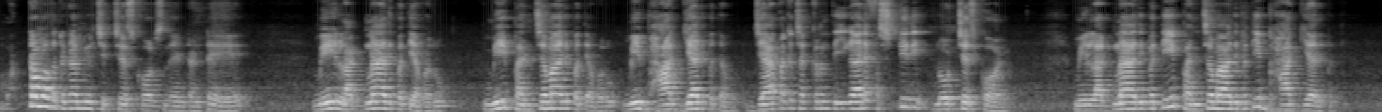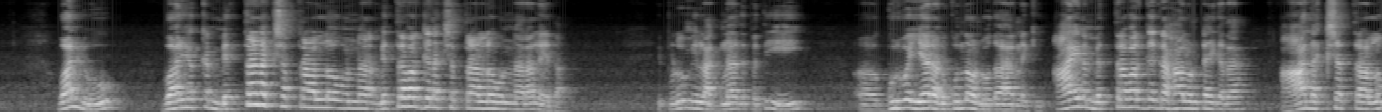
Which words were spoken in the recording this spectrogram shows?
మొట్టమొదటిగా మీరు చెక్ చేసుకోవాల్సింది ఏంటంటే మీ లగ్నాధిపతి ఎవరు? మీ పంచమాధిపతి ఎవరు? మీ భాగ్యాధిపతి ఎవరు? జాతక చక్రం తీయగానే ఫస్ట్ ఇది నోట్ చేసుకోవాలి. మీ లగ్నాధిపతి పంచమాధిపతి భాగ్యాధిపతి. వాళ్ళు వారి యొక్క మిత్ర నక్షత్రాల్లో ఉన్నారా మిత్రవర్గ నక్షత్రాల్లో ఉన్నారా లేదా? ఇప్పుడు మీ లగ్నాధిపతి గురువయ్యారు గురువు అయ్యారు అనుకుందాం ఉదాహరణకి. ఆయన మిత్రవర్గ గ్రహాలు ఉంటాయి కదా ఆ నక్షత్రాల్లో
